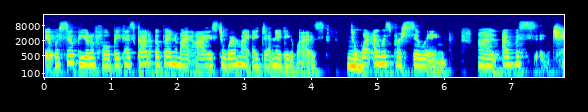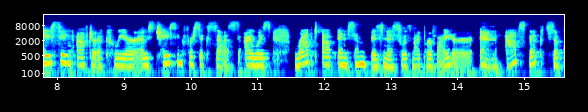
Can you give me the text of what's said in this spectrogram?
it was so beautiful because God opened my eyes to where my identity was, mm. to what I was pursuing. Uh, I was chasing after a career. I was chasing for success. I was wrapped up in some business with my provider. And that's, that's the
